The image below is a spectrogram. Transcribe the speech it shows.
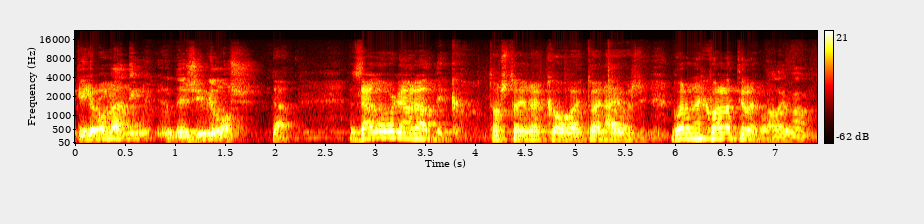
Tigar ono- radnik ne živi loše. Da. Zadovoljan radnik, to što je rekao, ovaj, to je najvažnije. Gorane, hvala ti lepo. Hvala i vam.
